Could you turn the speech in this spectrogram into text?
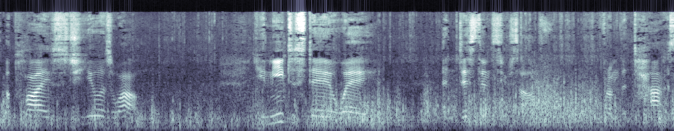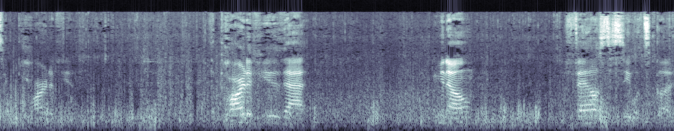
applies to you as well. You need to stay away and distance yourself from the toxic part of you. The part of you that, you know, fails to see what's good,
